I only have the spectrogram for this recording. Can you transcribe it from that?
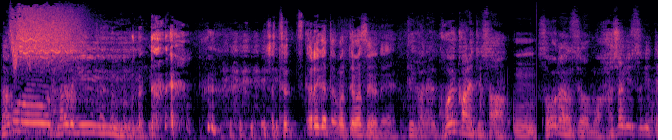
バモース長崎 ちょっと疲れが溜まってますよね。っていうかね声枯れてさうん。そうなんですよもうはしゃぎすぎて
